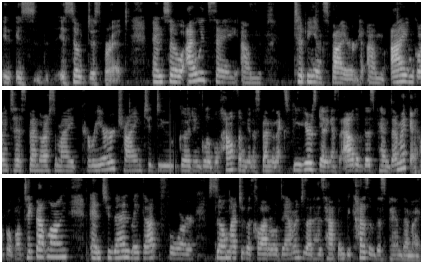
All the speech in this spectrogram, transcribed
is, is so disparate. And so I would say um, to be inspired. Um, I am going to spend the rest of my career trying to do good in global health. I'm going to spend the next few years getting us out of this pandemic. I hope it won't take that long. And to then make up for so much of the collateral damage that has happened because of this pandemic.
